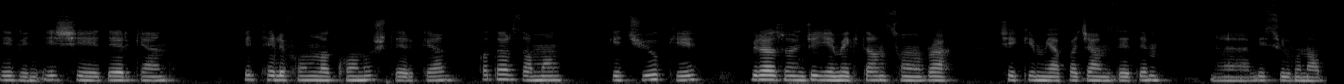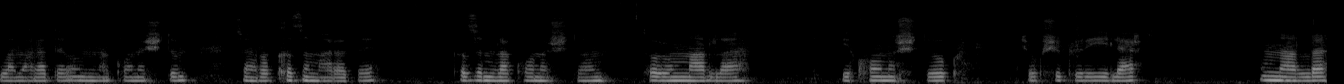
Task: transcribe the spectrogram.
evin işi derken bir telefonla konuş derken o kadar zaman geçiyor ki biraz önce yemekten sonra çekim yapacağım dedim. Ee, bir sülgün ablam aradı onunla konuştum. Sonra kızım aradı. kızımla konuştum. Torunlarla bir konuştuk. Çok şükür iyiler. Onlarla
